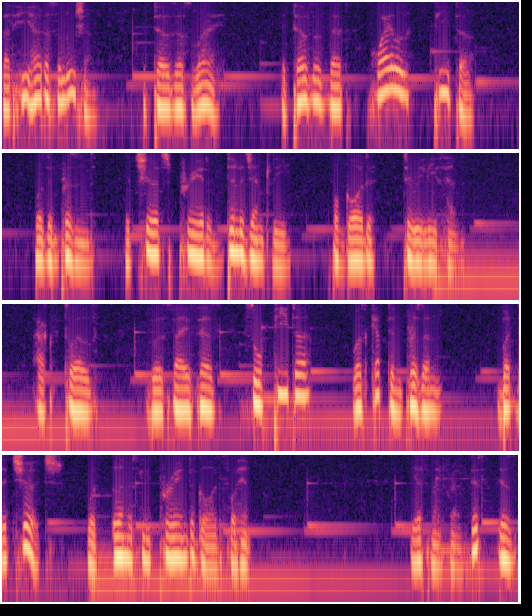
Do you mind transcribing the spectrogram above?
that he had a solution. It tells us why. It tells us that while Peter was imprisoned, the church prayed diligently for God to release him. Acts 12, verse 5 says, So Peter was kept in prison, but the church was earnestly praying to God for him. Yes, my friend, this is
